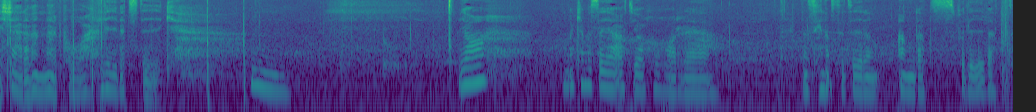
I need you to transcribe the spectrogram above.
Hej kära vänner på livets stig. Mm. Ja, man kan väl säga att jag har eh, den senaste tiden andats för livet.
